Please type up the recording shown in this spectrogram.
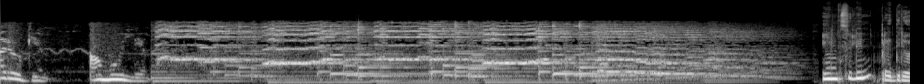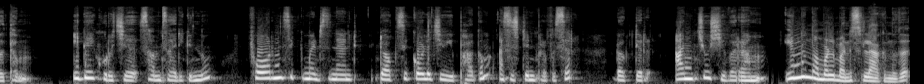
ആരോഗ്യം അമൂല്യം. ഇൻസുലിൻ പ്രതിരോധം. ഇതേക്കുറിച്ച് സംസാരിക്കുന്നു ഫോറൻസിക് മെഡിസിൻ ആൻഡ് ടോക്സിക്കോളജി വിഭാഗം assistant professor doctor Anju Sivaram. ഇന്ന് നമ്മൾ മനസ്സിലാക്കുന്നത്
